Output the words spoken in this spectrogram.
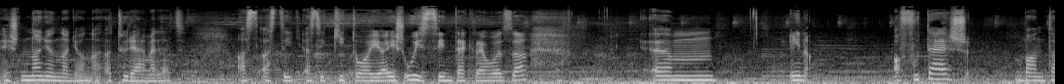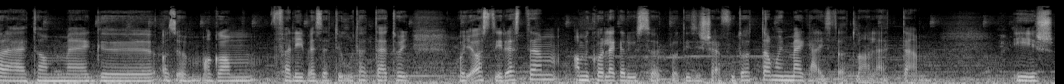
és nagyon-nagyon a türelmedet azt, azt, így, azt így kitolja, és új szintekre hozza. Um, én a futás ban találtam meg az önmagam felé vezető utat, tehát hogy, hogy azt éreztem, amikor legelőször protézissel futottam, hogy megállíthatatlan lettem és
